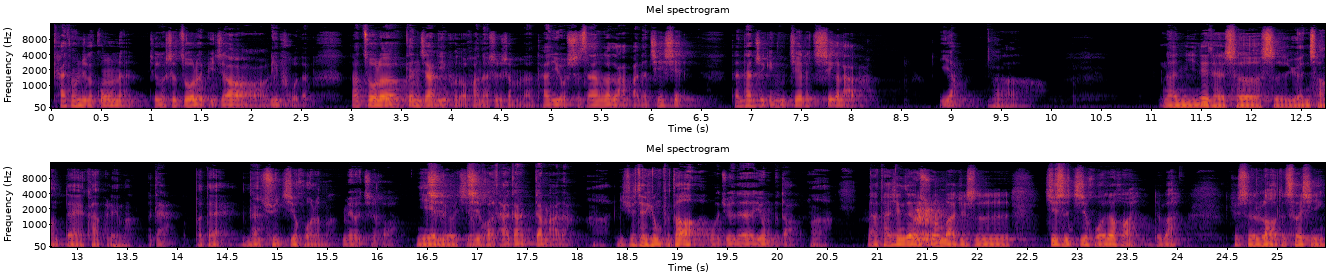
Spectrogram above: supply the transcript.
开通这个功能，这个是做了比较离谱的。那做了更加离谱的话呢是什么呢？它有十三个喇叭的接线，但它只给你接了七个喇叭，一样啊那你那台车是原厂带 CarPlay 吗？不带，不带，你去激活了吗？没有激活，你也没有激活激活它干干嘛的？啊，你觉得用不到？我觉得用不到。啊，那他现在说嘛，就是即使激活的话，对吧？就是老的车型，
